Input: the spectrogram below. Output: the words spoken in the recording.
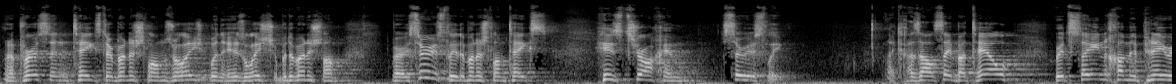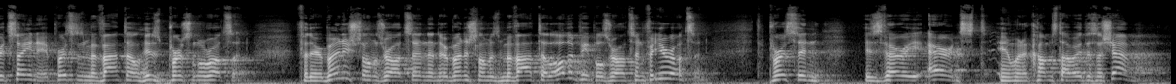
When a person takes the Ribono Shel Olam's relation, his relationship with the Ribono Shel Olam very seriously, the Ribono Shel Olam takes his tzrachim seriously. Like Chazal say, Batel Ritzayin Chamipnei Ritzayin, a person is mevatel his personal ratzon. For the Ribono Shel Olam's ratzon, then the Ribono Shel Olam is mevatel other people's ratzon for your ratzon. The person is very earnest in when it comes to Avodah Hashem,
